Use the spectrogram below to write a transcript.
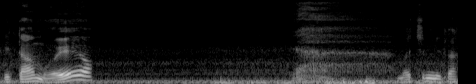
이게 다 뭐예요? 이야, 멋집니다.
